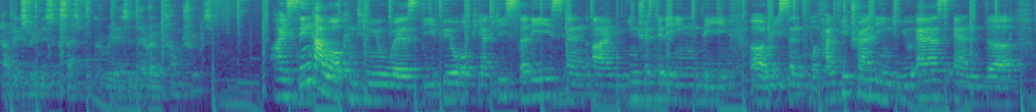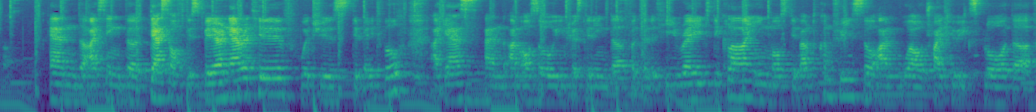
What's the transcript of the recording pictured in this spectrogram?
have extremely successful careers in their own countries. I think I will continue with the field of PhD studies and I'm interested in the uh, recent mortality trend in the US and uh, and I think the death of despair narrative, which is debatable, I guess, and I'm also interested in the fertility rate decline in most developed countries, so I will try to explore the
